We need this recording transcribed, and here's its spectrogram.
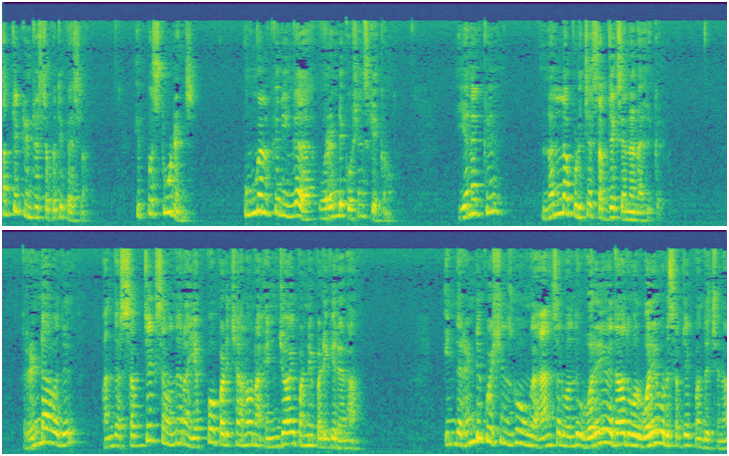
சப்ஜெக்ட் இன்ட்ரெஸ்ட்டை பற்றி பேசலாம். இப்போ ஸ்டூடெண்ட்ஸ் உங்களுக்கு நீங்கள் ஒரு ரெண்டு கொஷின்ஸ் கேட்கணும். எனக்கு நல்லா பிடிச்ச சப்ஜெக்ட்ஸ் என்னென்ன இருக்கு? ரெண்டாவது அந்த சப்ஜெக்ட்ஸை வந்து நான் எப்போ படித்தாலும் நான் என்ஜாய் பண்ணி படிக்கிறேனா? இந்த ரெண்டு கொஷின்ஸ்க்கும் உங்கள் ஆன்சர் வந்து ஒரே ஏதாவது ஒரு ஒரே ஒரு சப்ஜெக்ட் வந்துச்சுன்னா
